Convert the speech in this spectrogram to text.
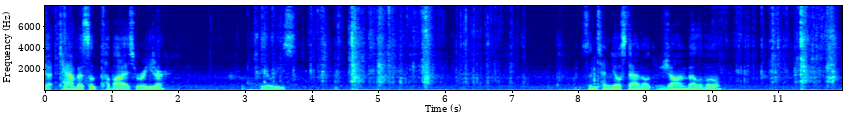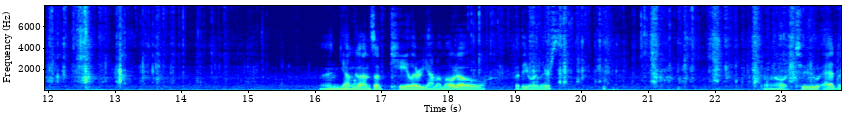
Got Canvas of Tobias Rieder. Coyotes. Centennial standout, Jean Beliveau. And Young Guns of Kailer Yamamoto for the Oilers. Going out to Ed.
